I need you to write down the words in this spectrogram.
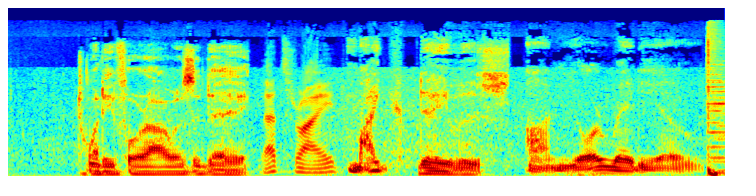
24 hours a day. That's right. Mike Davis on your radio.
